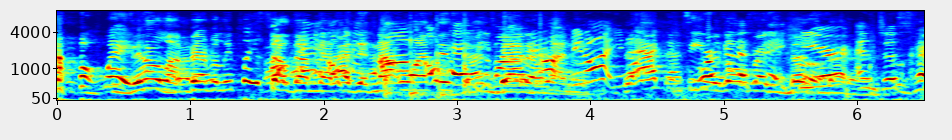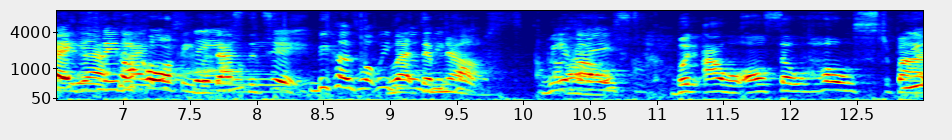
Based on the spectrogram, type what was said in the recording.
Oh, wait, hold is up. Beverly. Please tell them that I did not um, want this to be better, you know what- honey. You know what? You know the what? acting team We're gonna sit better. here better. and just Okay, sit this may be coffee, but that's the me. tea. Because what we do is we know. host. We okay? host, but I will also host by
